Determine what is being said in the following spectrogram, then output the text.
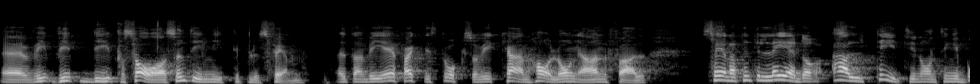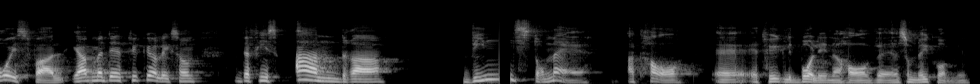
eh vi, vi, vi försvarar oss inte i 90 plus 5 utan vi är faktiskt också, vi kan ha långa anfall. Sen att det inte leder alltid till någonting i Boys fall, ja men det tycker jag liksom, det finns andra vinster med att ha eh, ett hyggligt bollinnehav eh, som nykomling.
